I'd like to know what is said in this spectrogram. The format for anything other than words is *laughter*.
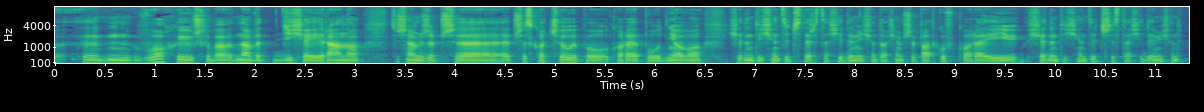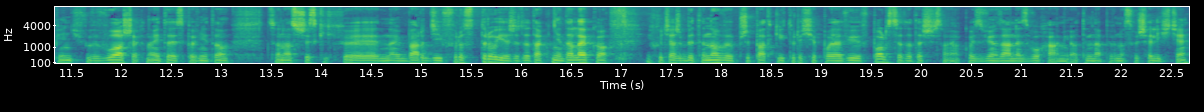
Włochy już chyba nawet dzisiaj rano słyszałem, że prze, przeskoczyły po Koreę Południową 7478 przypadków w Korei, 7375 we Włoszech. No i to jest pewnie to, co nas wszystkich e, najbardziej frustruje, że to tak niedaleko i chociażby te nowe przypadki, które się pojawiły w Polsce, to też są jakoś związane z Włochami. O tym na pewno słyszeliście.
